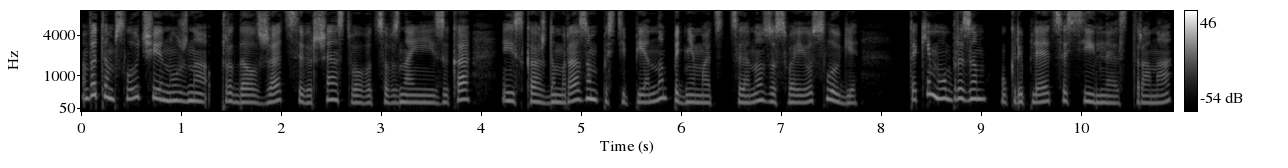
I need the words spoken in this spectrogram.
В этом случае нужно продолжать совершенствоваться в знании языка и с каждым разом постепенно поднимать цену за свои услуги — Таким образом, укрепляется сильная сторона,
